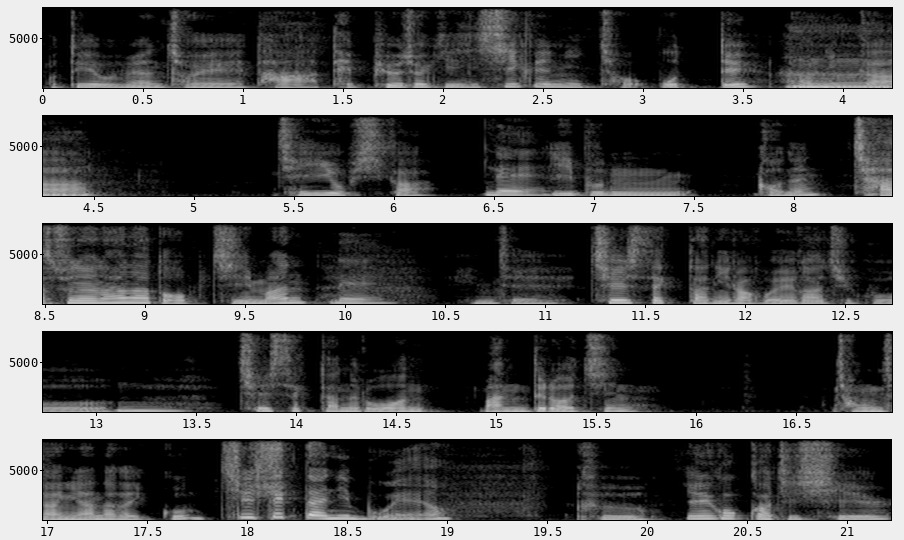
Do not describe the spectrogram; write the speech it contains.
어떻게 보면 저의 다 대표적인 시그니처 옷들 그러니까 음. 제이홉 씨가 네. 입은 거는 자수는 하나도 없지만 네. 이제 칠색단이라고 해가지고 음. 칠색단으로 원, 만들어진 정장이 하나가 있고 칠색단이 뭐예요? 그 일곱 가지 실로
